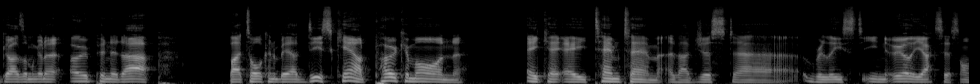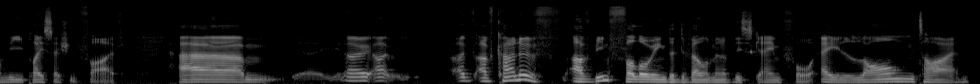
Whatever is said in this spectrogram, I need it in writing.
Guys, I'm going to open it up by talking about Discount Pokemon, aka Temtem, that just uh, released in early access on the PlayStation 5. Um, you know, I, I've, I've kind of I've been following the development of this game for a long time.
